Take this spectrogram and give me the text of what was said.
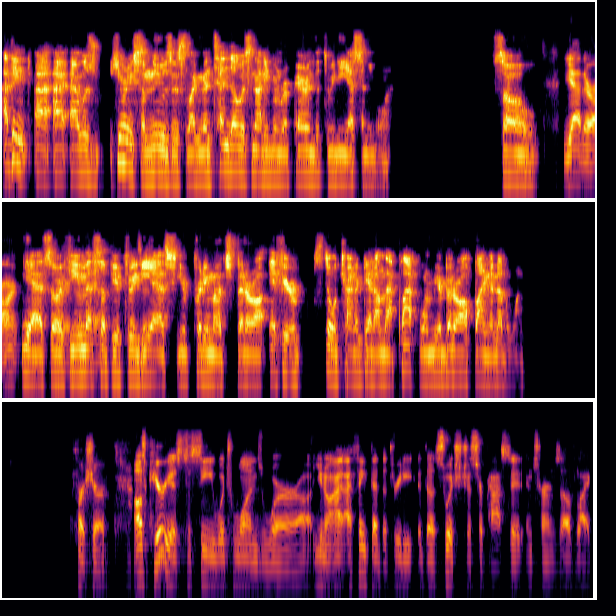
I think uh, I I was hearing some news. It's like Nintendo is not even repairing the 3DS anymore. So yeah, there aren't. Yeah, so There if you mess yeah. up your 3DS, you're pretty much better off. If you're still trying to get on that platform, you're better off buying another one. For sure. I was curious to see which ones were, uh, you know, I, I think that the 3D, the Switch just surpassed it in terms of like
